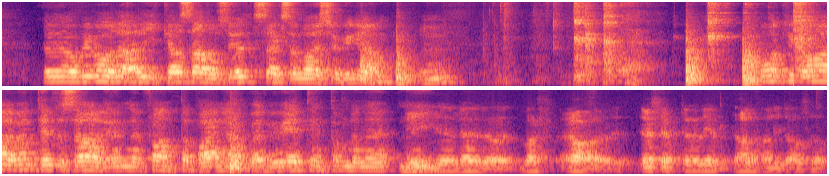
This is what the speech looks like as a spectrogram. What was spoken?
Eh, Och vi valde här ICAs hallonsylt 620 gram. Mm. Och vi har även till dessert en Fanta Pineapple. Vi vet inte om den är Ny ny. eller vars, ja, jag köpte den i alla fall idag så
